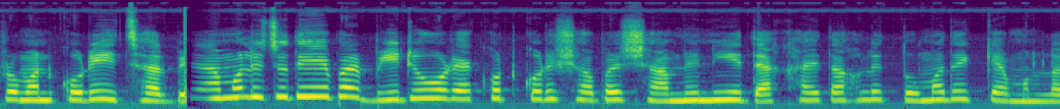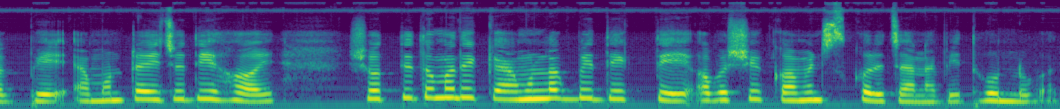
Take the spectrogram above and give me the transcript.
প্রমাণ করেই ছাড়বে। শ্যামলি যদি এবার ভিডিও রেকর্ড করে সবার সামনে নিয়ে দেখায়, তাহলে তোমাদের কেমন লাগবে? এমনটাই যদি হয়, সত্যি তোমাদের কেমন লাগবে দেখতে অবশ্যই কমেন্টস করে জানাবে। ধন্যবাদ।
